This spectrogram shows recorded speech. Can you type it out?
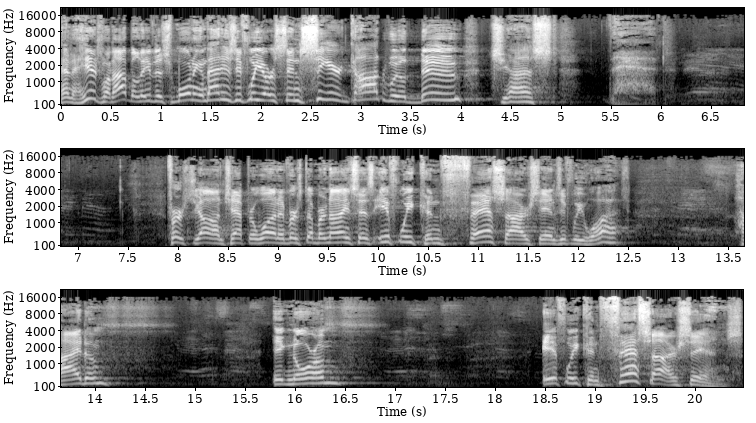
And here's what I believe this morning, and that is if we are sincere, God will do just that. First John chapter 1 and verse number 9 says, if we confess our sins, if we what? Hide them, ignore them, if we confess our sins,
